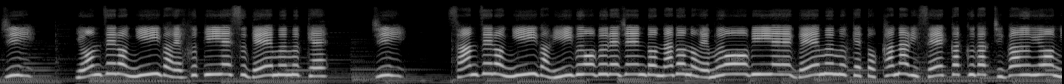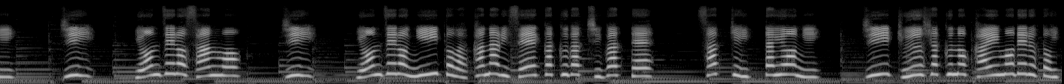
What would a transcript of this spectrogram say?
G402 が FPS ゲーム向け、G302 がリーグオブレジェンドなどの MOBA ゲーム向けとかなり性格が違うように、G 403も G402 とはかなり性格が違って、さっき言ったように G900 の買いモデルといっ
